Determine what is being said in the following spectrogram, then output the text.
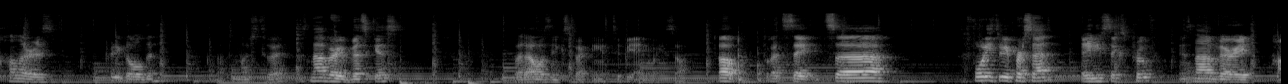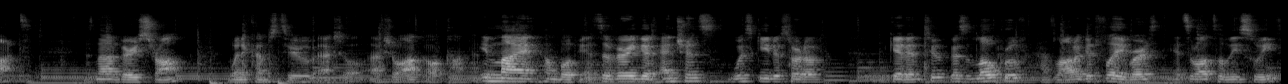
Color is pretty golden. Nothing much to it. It's not very viscous but I wasn't expecting it to be anyway, so. Oh, forgot to say, it's 43%, uh, 86 proof. is not very hot. It's not very strong, when it comes to actual actual alcohol content. In my humble opinion, it's a very good entrance whiskey to sort of get into because it's low proof, has a lot of good flavors, it's relatively sweet,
